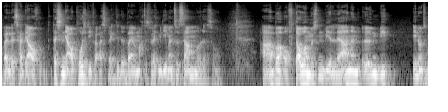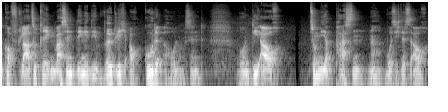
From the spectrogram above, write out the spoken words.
Weil es hat ja auch, das sind ja auch positive Aspekte dabei. Man macht das vielleicht mit jemandem zusammen oder so. Aber auf Dauer müssen wir lernen, irgendwie in unserem Kopf klarzukriegen, was sind Dinge, die wirklich auch gute Erholung sind und die auch zu mir passen, ne? wo sich das auch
